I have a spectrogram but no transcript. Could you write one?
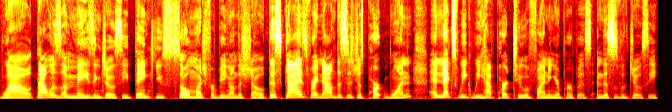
Wow, that was amazing, Josie. Thank you so much for being on the show. This, guys, right now, this is just part one. And next week, we have part two of Finding Your Purpose. And this is with Josie.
